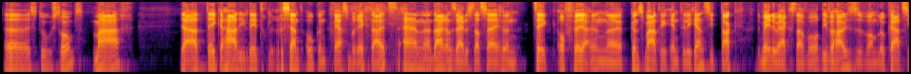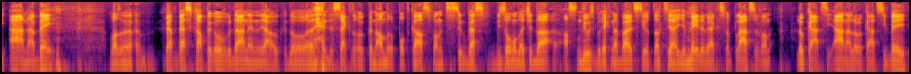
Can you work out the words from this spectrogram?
uh, is toegestroomd. Maar Ja, TKH die deed recent ook een persbericht uit. En eh, daarin zeiden ze dat zij hun, take, of, eh, ja, hun eh, kunstmatige intelligentietak, de medewerkers daarvoor, die verhuizen ze van locatie A naar B. Was een, er werd best grappig over gedaan en ja, ook door eh, in de sector ook een andere podcast. Van het is natuurlijk best bijzonder dat je daar als nieuwsbericht naar buiten stuurt dat ja, je medewerkers verplaatsen van locatie A naar locatie B.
